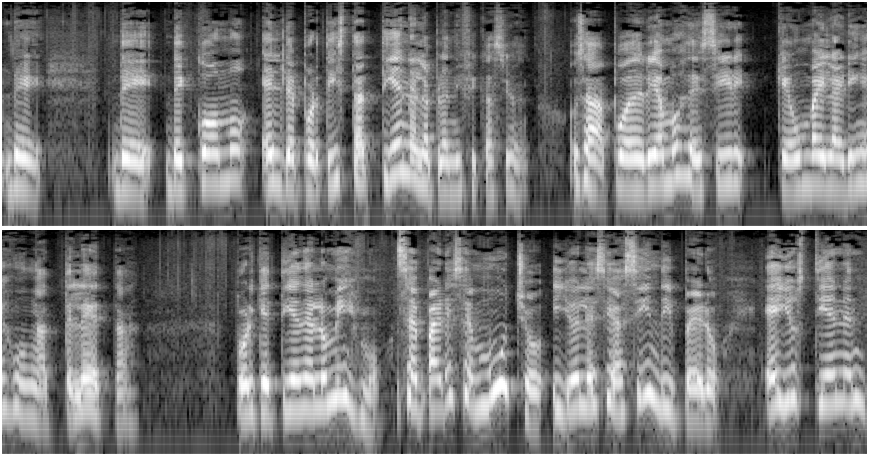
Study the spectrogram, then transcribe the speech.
de de, de cómo el deportista tiene la planificación. O sea, podríamos decir que un bailarín es un atleta, porque tiene lo mismo. Se parece mucho, y yo le decía a Cindy, pero ellos tienen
